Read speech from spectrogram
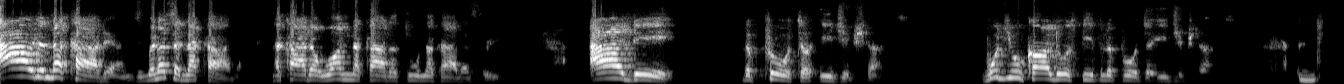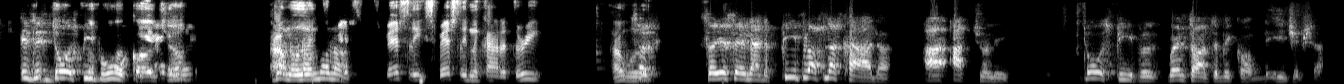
Are the Nakadans, when I say Nakada, Nakada one, Nakada two, Nakada three, are they the proto-Egyptians? would you call those people the proto-Egyptians? Is it those people who culture? I No, no, no, would, no, no. especially especially Nakada three. I would. So, so you're saying that the people of Nakada are actually those people went on to become the Egyptians.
